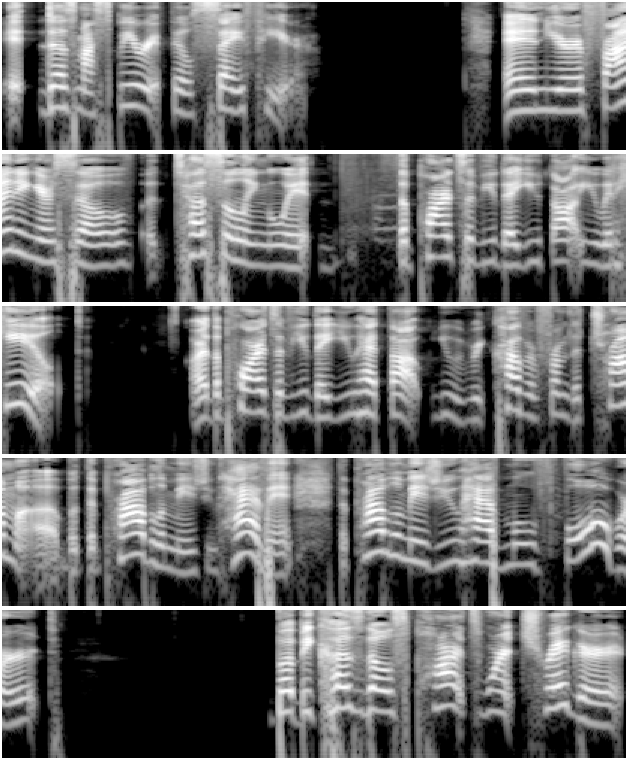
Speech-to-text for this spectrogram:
it, does my spirit feel safe here? And you're finding yourself tussling with the parts of you that you thought you had healed or the parts of you that you had thought you would recover from the trauma of. But the problem is you haven't. The problem is you have moved forward. But because those parts weren't triggered,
